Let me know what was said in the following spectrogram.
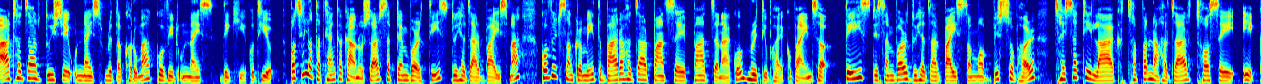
आठ हजार दुई सय उन्नाइस मृतकहरूमा कोभिड उन्नाइस देखिएको थियो। पछिल्लो तथ्याङ्कका अनुसार सेप्टेम्बर तीस दुई हजार बाइसमा कोभिड संक्रमित बाह्र हजार पाँच सय पाँच जनाको मृत्यु भएको पाइन्छ। तेइस डिसेम्बर दुई हजार बाइससम्म विश्वभर छैसठी लाख छप्पन्न हजार छ सय एक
